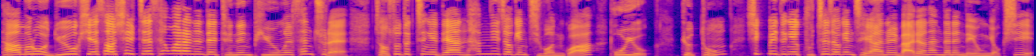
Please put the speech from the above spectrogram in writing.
다음으로 뉴욕시에서 실제 생활하는 데 드는 비용을 산출해 저소득층에 대한 합리적인 지원과 보육, 교통, 식비 등의 구체적인 제안을 마련한다는 내용 역시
